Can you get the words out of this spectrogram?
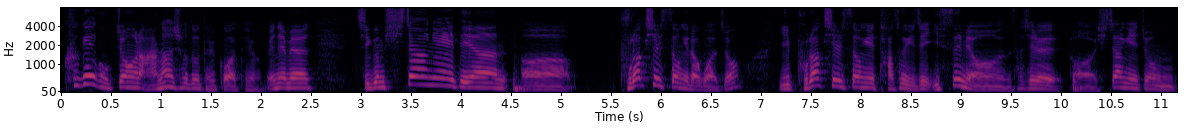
크게 걱정을 안 하셔도 될 것 같아요. 왜냐하면 지금 시장에 대한 어, 불확실성이라고 하죠. 이 불확실성이 다소 이제 있으면 사실 어, 시장이 좀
